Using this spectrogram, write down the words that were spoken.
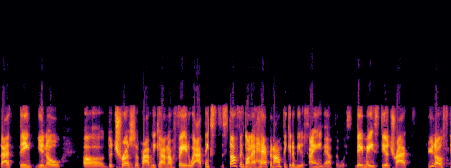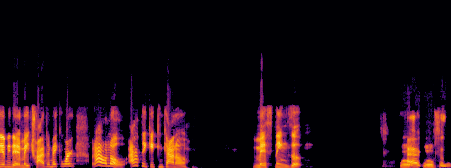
I think, you know, uh the trust will probably kind of fade away. I think stuff is gonna happen. I don't think it'll be the same afterwards. They may still try, you know, still be there and may try to make it work, but I don't know. I think it can kind of mess things up. Well, well, too.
